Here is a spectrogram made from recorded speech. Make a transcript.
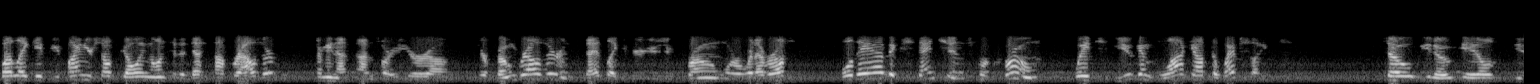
but like if you find yourself going onto the desktop browser, I mean, I'm sorry, your um, your phone browser instead, like if you're using Chrome or whatever else, well, they have extensions for Chrome which you can block out the websites. So you know it'll you,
